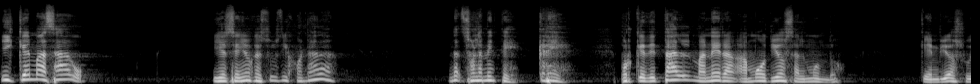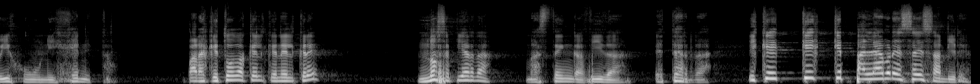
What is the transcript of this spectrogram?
¿y qué más hago? Y el Señor Jesús dijo, nada, solamente cree, porque de tal manera amó Dios al mundo que envió a su Hijo unigénito, para que todo aquel que en Él cree no se pierda, mas tenga vida eterna. ¿Y qué, qué, qué palabra es esa? Mire,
